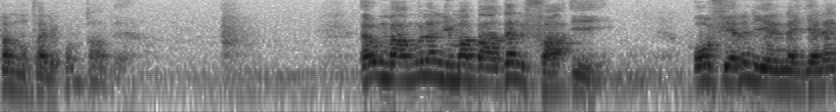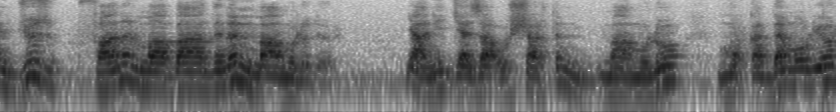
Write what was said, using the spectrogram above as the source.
Muntalikun kaldı. Ev ma'mulen lima ba'del fa'i. O fiilin yerine gelen cüz fa'nın mabadının mamuludur. Yani ceza şartın mamulu mukaddem oluyor.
